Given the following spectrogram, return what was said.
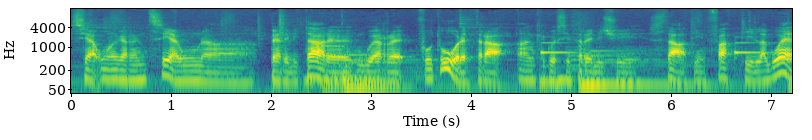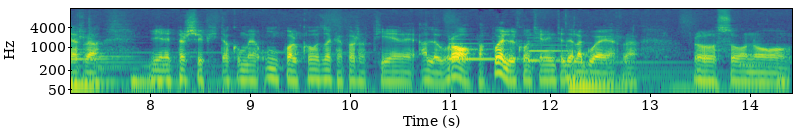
sia una garanzia una, per evitare guerre future tra anche questi 13 stati. Infatti la guerra viene percepita come un qualcosa che appartiene all'Europa, quello è il continente della guerra. Loro sono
